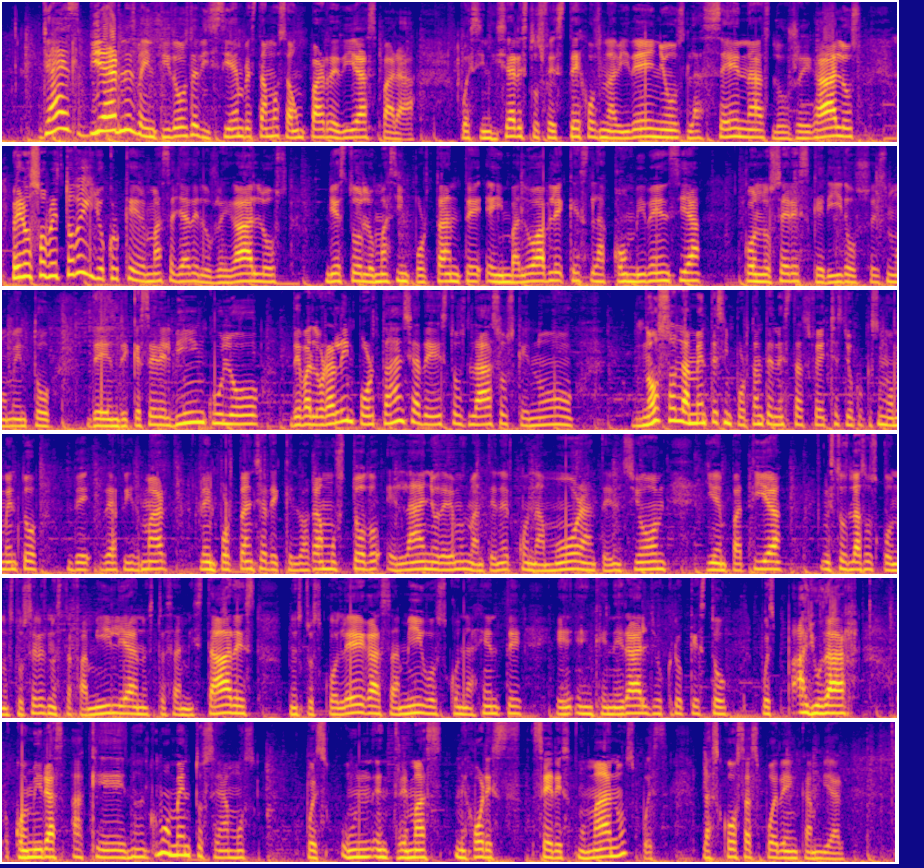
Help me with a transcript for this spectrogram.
Ya es viernes 22 de diciembre, estamos a un par de días para pues iniciar estos festejos navideños, las cenas, los regalos, pero sobre todo y yo creo que más allá de los regalos, y esto es lo más importante e invaluable que es la convivencia con los seres queridos. Es momento de enriquecer el vínculo, de valorar la importancia de estos lazos que no, no solamente es importante en estas fechas, yo creo que es un momento de reafirmar la importancia de que lo hagamos todo el año, debemos mantener con amor, atención y empatía estos lazos con nuestros seres, nuestra familia, nuestras amistades, nuestros colegas, amigos, con la gente en, en general. Yo creo que esto pues ayudar con miras a que en algún momento seamos pues un entre más mejores seres humanos, pues las cosas pueden cambiar.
